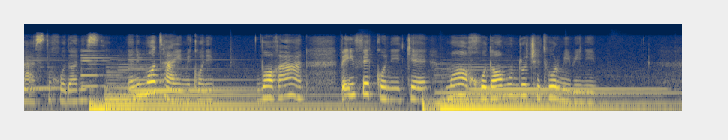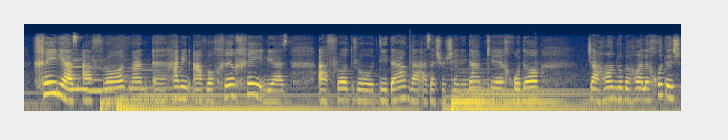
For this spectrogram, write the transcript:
پس تو خدا نیستی. یعنی ما تعیین می‌کنیم. واقعا به این فکر کنید که ما خدامون رو چطور می‌بینیم؟ خیلی از افراد من همین اواخر خیلی از افراد رو دیدم و ازشون شنیدم که خدا جهان رو به حال خودش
